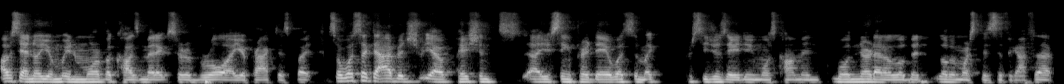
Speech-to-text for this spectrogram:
Obviously, I know you're in more of a cosmetic sort of role at your practice, but so what's like the average, yeah, patients uh, you're seeing per day? What's the like procedures that you're doing most common? We'll nerd out a little bit, a little bit more specific after that.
